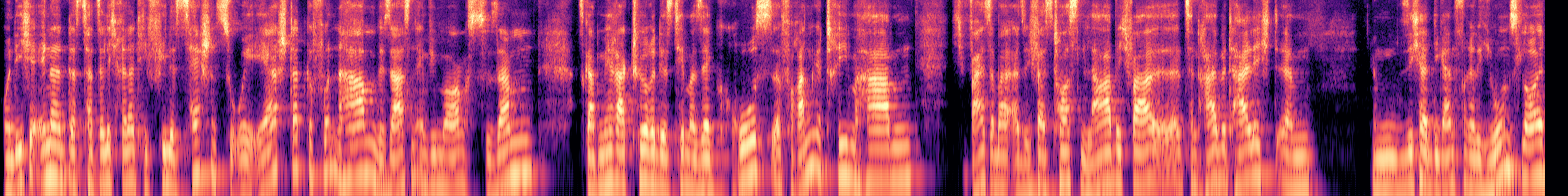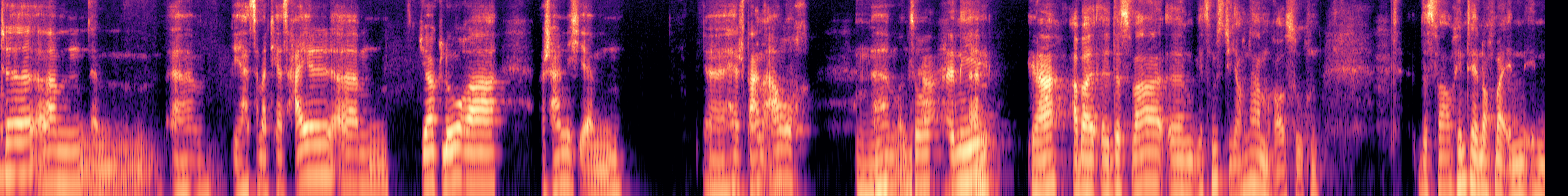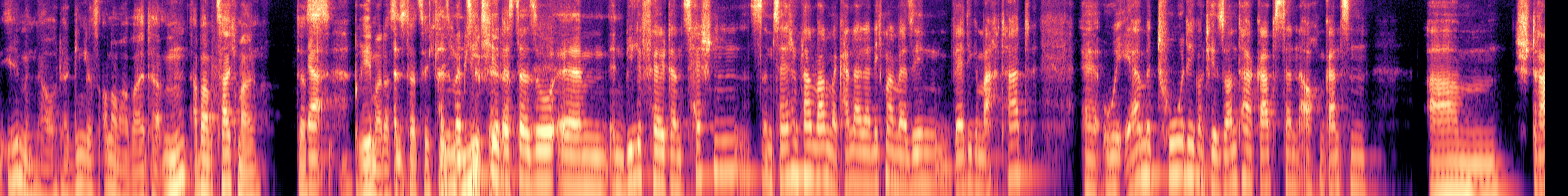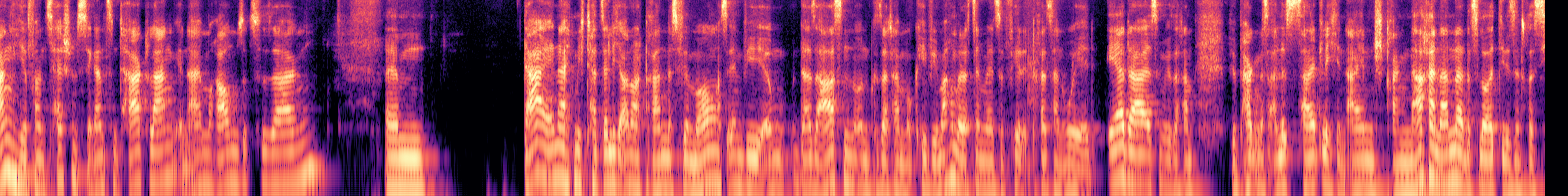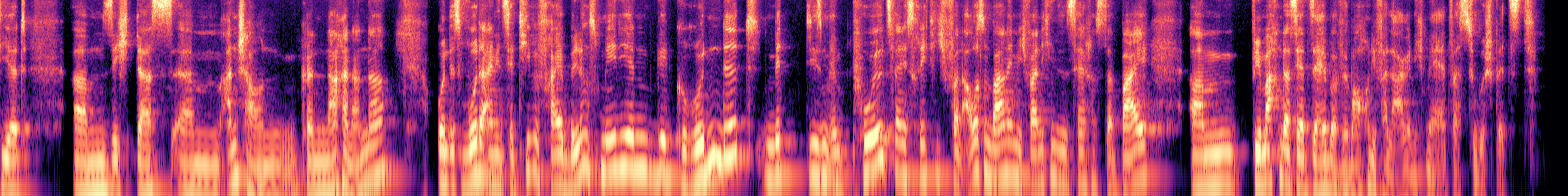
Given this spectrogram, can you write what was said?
Und ich erinnere, dass tatsächlich relativ viele Sessions zu OER stattgefunden haben. Wir saßen irgendwie morgens zusammen. Es gab mehrere Akteure, die das Thema sehr groß äh, vorangetrieben haben. Ich weiß aber, also ich weiß, Thorsten Labig war äh, zentral beteiligt. Ähm, ähm, sicher die ganzen Religionsleute, ähm, ähm äh, wie heißt der, Matthias Heil, ähm, Jörg Lohrer, wahrscheinlich ähm, äh, Herr Spahn auch mhm. und so. Ja, äh, nee, ja, aber äh, das war, jetzt müsste ich auch Namen raussuchen. Das war auch hinterher nochmal in, in Ilmenau, da ging das auch nochmal weiter. Mhm, aber zeig mal, das ja. Bremer, das also, ist tatsächlich. Also man sieht hier, dass da so ähm, in Bielefeld dann Sessions im Sessionplan waren. Man kann leider nicht mal mehr sehen, wer die gemacht hat. Äh, OER-Methodik und hier Sonntag gab es dann auch einen ganzen ähm, Strang hier von Sessions den ganzen Tag lang in einem Raum sozusagen. Ähm, da erinnere ich mich tatsächlich auch noch dran, dass wir morgens irgendwie ähm, da saßen und gesagt haben, okay, wie machen wir das denn, wenn jetzt so viel Interesse an OER da ist? Und wir gesagt haben, wir packen das alles zeitlich in einen Strang nacheinander, dass Leute, die das interessiert, ähm, sich das ähm, anschauen können nacheinander. Und es wurde eine Initiative Freie Bildungsmedien gegründet mit diesem Impuls, wenn ich es richtig von außen wahrnehme, ich war nicht in diesen Sessions dabei, ähm, wir machen das jetzt selber, wir brauchen die Verlage nicht mehr etwas zugespitzt.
